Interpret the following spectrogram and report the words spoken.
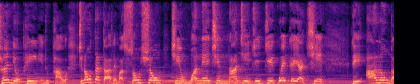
turn your pain into power ကျွန်တော်တက်တာထဲမှာဆုံးရှုံးခြင်းဝမ်းနည်းခြင်းနာကျင်ခြင်းကြေကွဲကြရခြင်း ဒီအားလုံးက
